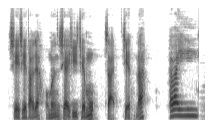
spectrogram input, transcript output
谢谢大家，我们下一期节目再见啦，拜拜。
